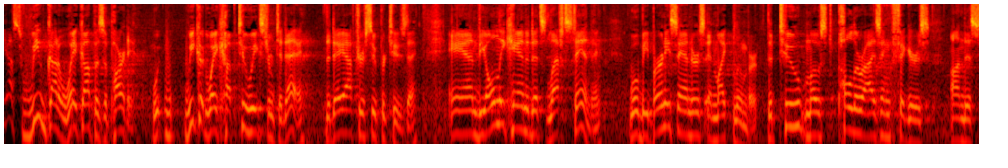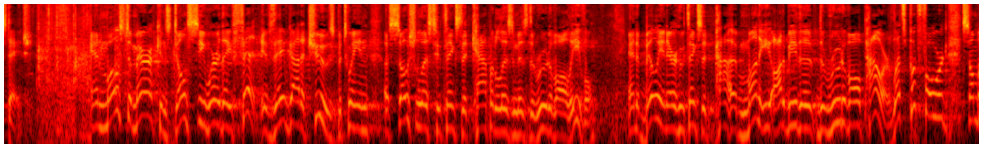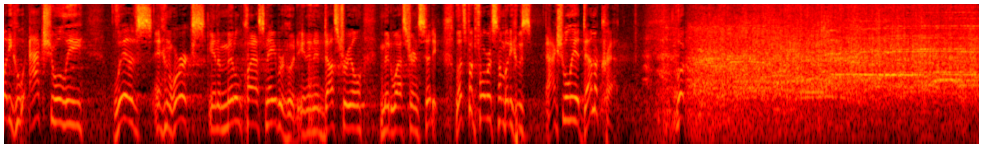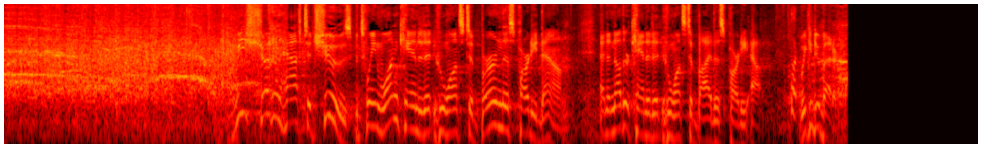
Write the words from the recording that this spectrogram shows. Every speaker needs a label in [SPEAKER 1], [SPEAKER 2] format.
[SPEAKER 1] Yes, we've got to wake up as a party. We, we, could wake up two weeks from today, the day after Super Tuesday, and the only candidates left standing will be Bernie Sanders and Mike Bloomberg, the two most polarizing figures on this stage. And most Americans don't see where they fit if they've got to choose between a socialist who thinks that capitalism is the root of all evil and a billionaire who thinks that money ought to be the, the root of all power. Let's put forward somebody who actually lives and works in a middle class neighborhood in an industrial Midwestern city. Let's put forward somebody who's actually a Democrat. Look, we shouldn't have to choose between one candidate who wants to burn this party down and another candidate who wants to buy this party out. Look, we can do better.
